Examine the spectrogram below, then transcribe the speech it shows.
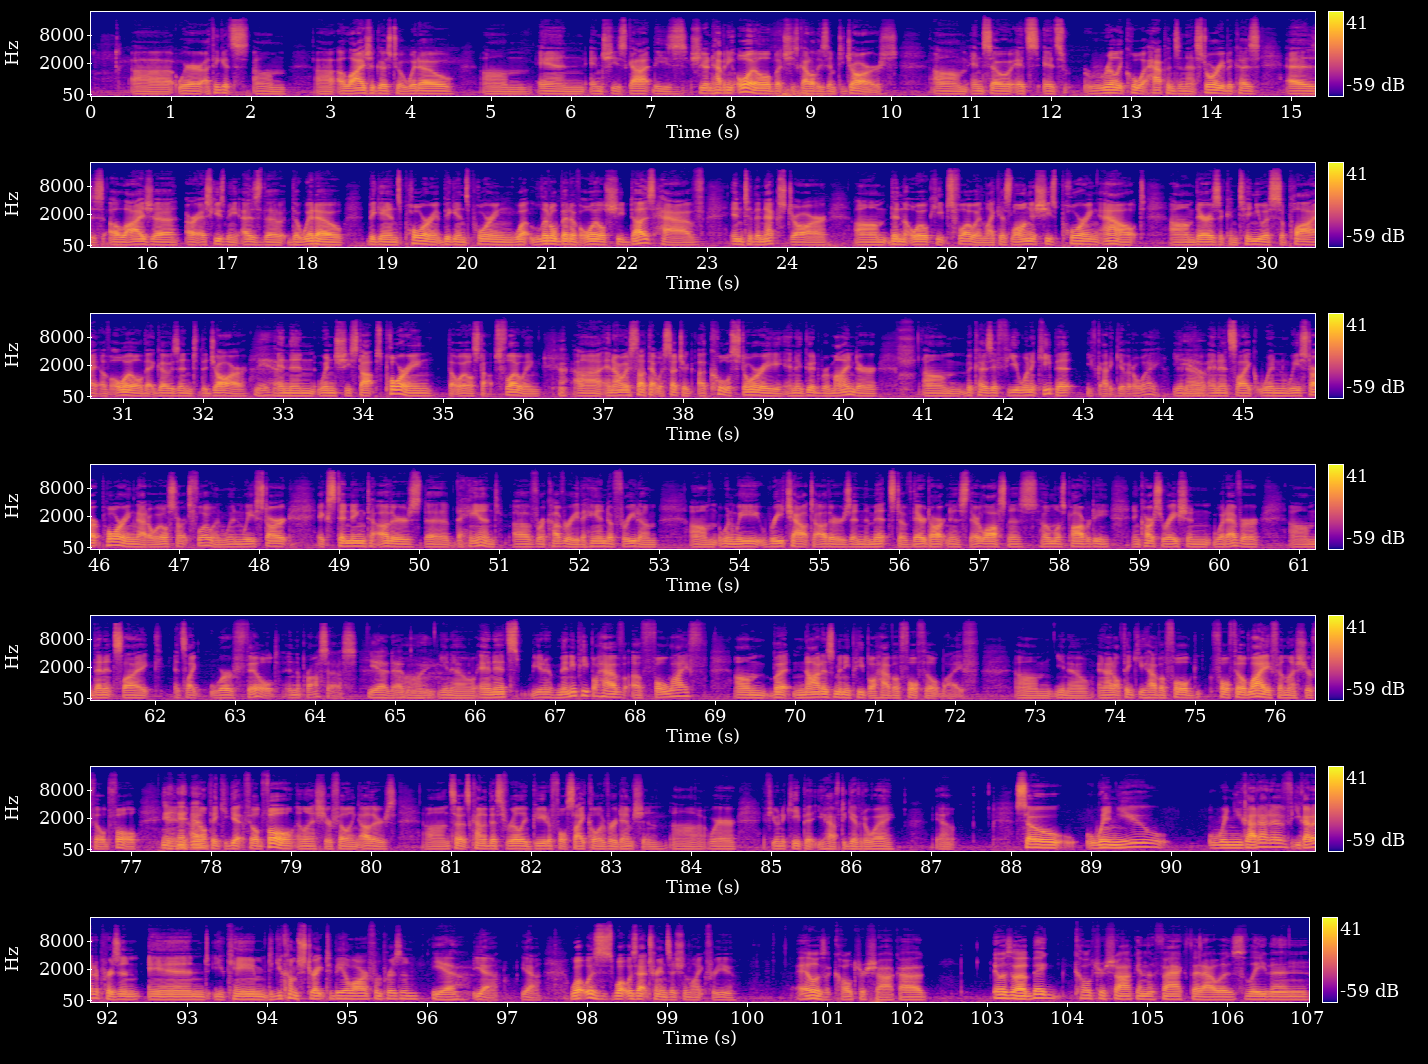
uh, where I think it's um, uh, Elijah goes to a widow, um, and and she's got these. She doesn't have any oil, but she's got all these empty jars. Um, and so it's it's really cool what happens in that story because as Elijah, or excuse me, as the the widow begins pouring begins pouring what little bit of oil she does have into the next jar, um, then the oil keeps flowing. Like as long as she's pouring out, um, there is a continuous supply of oil that goes into the jar. Yeah. And then when she stops pouring, the oil stops flowing. uh, and I always thought that was such a, a cool story and a good reminder um, because if you want to keep it, you've got to give it away, you know. Yeah. And it's like when we start pouring, that oil starts flowing. When we start extending to others the the hand of recovery, the hand of freedom. Um, when we reach out to others in the midst of their darkness, their lostness, homeless, poverty, incarceration, whatever, um, then it's like it's like we're filled in the process. Yeah, definitely. Um, you know, and it's you know many people have a full life, um, but not as many people have a fulfilled life. Um, you know, and I don't think you have a full fulfilled life unless you're filled full, and I don't think you get filled full unless you're filling others. Uh, and so it's kind of this really beautiful cycle of redemption, uh, where if you want to keep it, you have to give it away. Yeah. So when you when you got out of you got out of prison and you came, did you come straight to BLR from prison? yeah. Yeah, yeah. What was what was that transition like for you? It was a culture shock. I, it was a big culture shock in the fact that I was leaving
